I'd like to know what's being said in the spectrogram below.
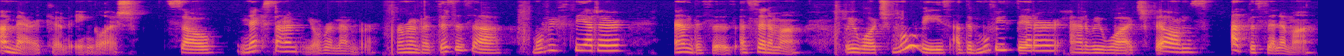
American English. So next time you'll remember. Remember, this is a movie theater and this is a cinema. We watch movies at the movie theater and we watch films at the cinema.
